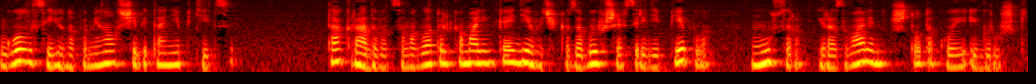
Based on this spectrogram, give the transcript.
Голос ее напоминал щебетание птицы. Так радоваться могла только маленькая девочка, забывшая среди пепла, мусора и развалин, что такое игрушки.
